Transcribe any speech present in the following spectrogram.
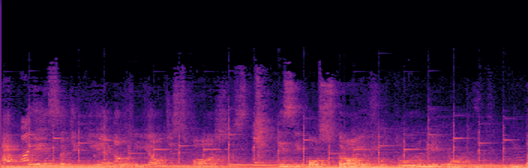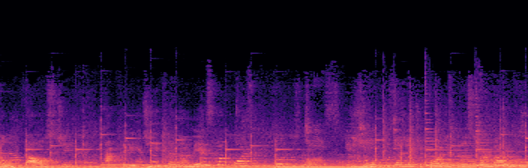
a crença de que é na união de esforços que se constrói um futuro melhor. Então, o Taust acredita na mesma coisa que todos nós. E juntos a gente pode transformar o mundo.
